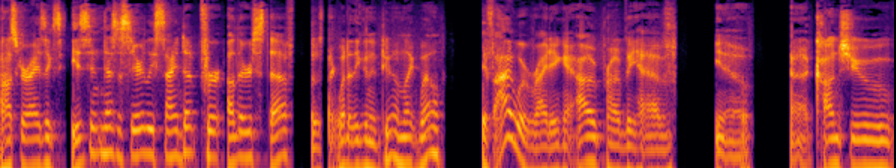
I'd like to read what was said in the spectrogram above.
Oscar Isaacs isn't necessarily signed up for other stuff. So it's like, what are they going to do? I'm like, well, if I were writing it, I would probably have, you know, uh, Khonshu,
